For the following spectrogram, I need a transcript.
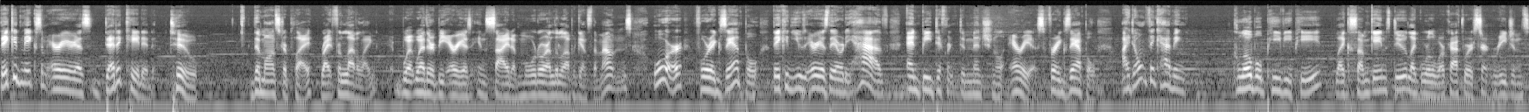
they could make some areas dedicated to the monster play, right, for leveling, whether it be areas inside of Mordor, a little up against the mountains, or, for example, they could use areas they already have and be different dimensional areas. For example, I don't think having global PvP like some games do, like World of Warcraft, where certain regions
